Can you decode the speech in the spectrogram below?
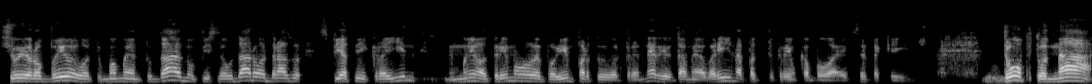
що і робили. От в момент удару, ну після удару одразу з п'яти країн ми отримували по імпорту електроенергію. Там і аварійна підтримка була, і все таке інше. Тобто на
